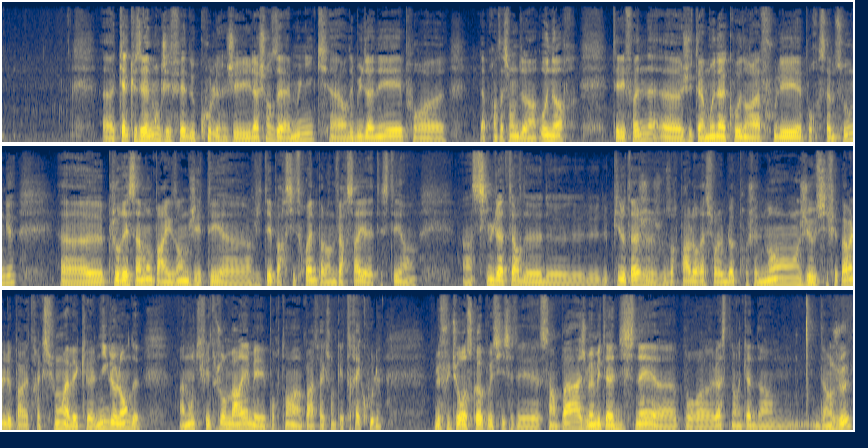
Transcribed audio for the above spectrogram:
Euh, quelques événements que j'ai fait de cool, j'ai eu la chance d'aller à Munich euh, en début d'année pour euh, la présentation d'un Honor téléphone. J'étais à Monaco dans la foulée pour Samsung. plus récemment, par exemple, j'ai été invité par Citroën, par de Versailles, à tester un, simulateur de, de, pilotage. Je vous en reparlerai sur le blog prochainement. J'ai aussi fait pas mal de d'attraction avec Nigloland, un nom qui fait toujours marrer, mais pourtant un parc d'attraction qui est très cool. Le Futuroscope aussi, c'était sympa. J'ai même été à Disney euh, pour. Euh, là, c'était dans le cadre d'un jeu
